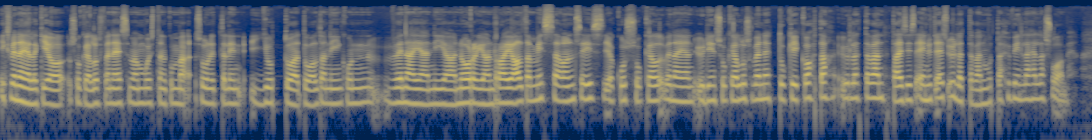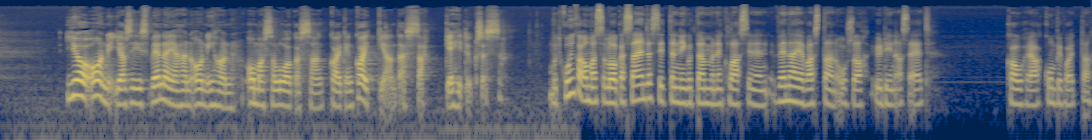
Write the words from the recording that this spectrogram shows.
Eikö Venäjälläkin ole sukellusveneissä? Mä muistan, kun mä suunnittelin juttua tuolta niin kuin Venäjän ja Norjan rajalta, missä on siis joku sukel, Venäjän ydinsukellusvene tukikohta yllättävän, tai siis ei nyt edes yllättävän, mutta hyvin lähellä Suomea. Joo, on. Ja siis Venäjähän on ihan omassa luokassaan kaiken kaikkiaan tässä kehityksessä. Mutta kuinka omassa luokassa? Entäs sitten niin tämmöinen klassinen Venäjä vastaan USA ydinaseet? Kauhea, kumpi voittaa?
